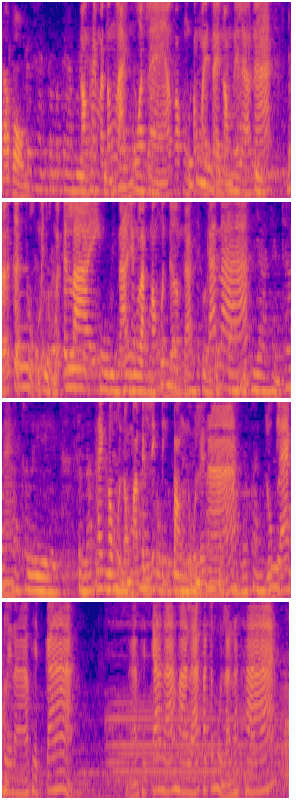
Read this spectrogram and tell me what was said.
ครับผม ประธานกรรมการบริษัทน้องให้มาต้องหลายงวดแล้ว ก็คงต้องไว้ใจน้องได้แล้วนะแต่ถ้าเกิดถูกไม่ถูกไม่เป็นไรนะยังรักน้องเหมือนเดิมนะเพชรก้านะ อุทยานแห่งชาติทางทะเลสำนักให้เขาหมุนออกมาเป็นเลขปิงปองหนูเลยนะ ลูกแรกเลยนะ เพชรก้านะเพชรก้านะมาแล้วเขาจะหมุนแล้วนะคะนะ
